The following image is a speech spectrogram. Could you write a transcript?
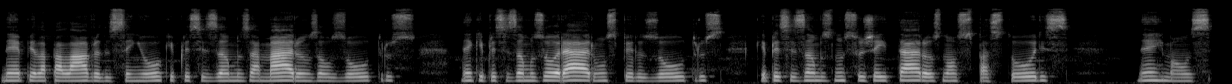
né, pela palavra do Senhor, que precisamos amar uns aos outros, né, que precisamos orar uns pelos outros, que precisamos nos sujeitar aos nossos pastores, né, irmãos?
